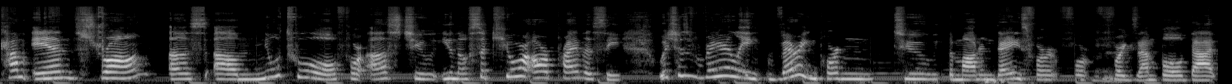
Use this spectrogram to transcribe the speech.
come in strong as a um, new tool for us to you know secure our privacy which is really very important to the modern days for for mm-hmm. for example that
